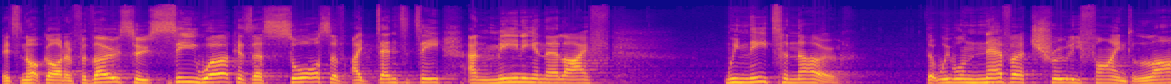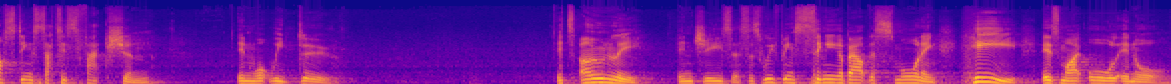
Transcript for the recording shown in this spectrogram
It's not God. And for those who see work as a source of identity and meaning in their life, we need to know that we will never truly find lasting satisfaction in what we do. It's only in Jesus. As we've been singing about this morning, He is my all in all.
